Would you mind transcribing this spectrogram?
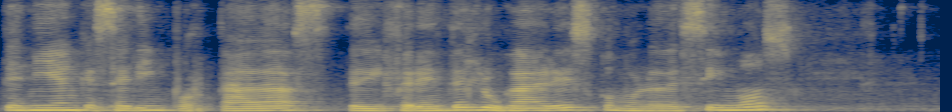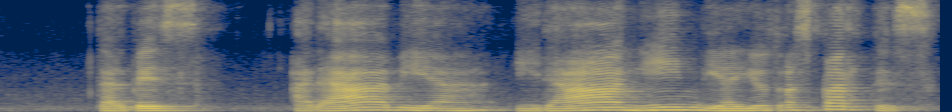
tenían que ser importadas de diferentes lugares, como lo decimos, tal vez Arabia, Irán, India y otras partes.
